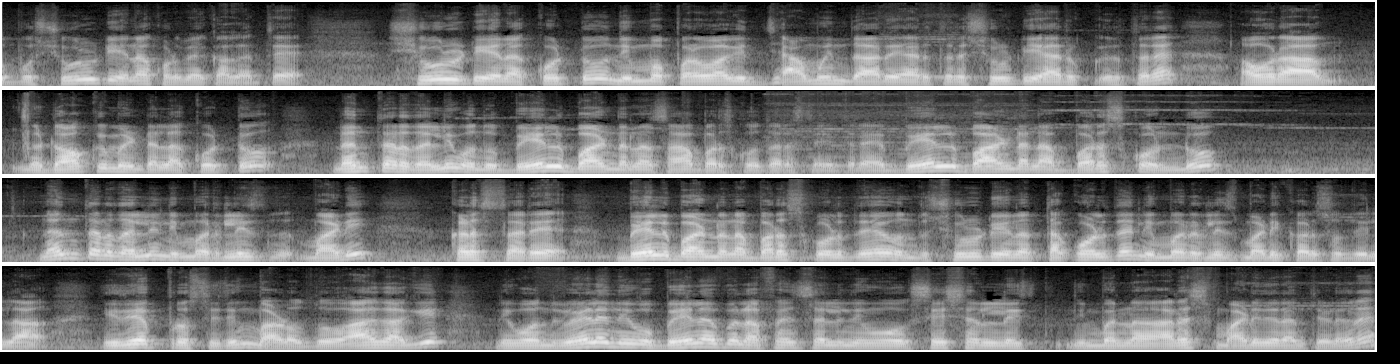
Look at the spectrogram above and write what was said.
ಒಬ್ಬ ಶ್ಯೂರಿಟಿಯನ್ನು ಕೊಡಬೇಕಾಗತ್ತೆ. ಶ್ಯೂರಿಟಿಯನ್ನು ಕೊಟ್ಟು ನಿಮ್ಮ ಪರವಾಗಿ ಜಾಮೀನ್ದಾರ ಯಾರು ಇರ್ತಾರೆ ಶ್ಯೂರಿಟಿ ಯಾರು ಇರ್ತಾರೆ, ಅವರ ಡಾಕ್ಯುಮೆಂಟ್ ಎಲ್ಲ ಕೊಟ್ಟು ನಂತರದಲ್ಲಿ ಒಂದು ಬೇಲ್ ಬಾಂಡನ್ನು ಸಹ ಬರೆಸ್ಕೋತಾರೆ ಸ್ನೇಹಿತರೆ. ಬೇಲ್ ಬಾಂಡನ್ನು ಬರೆಸ್ಕೊಂಡು ನಂತರದಲ್ಲಿ ನಿಮ್ಮ ರಿಲೀಸ್ ಮಾಡಿ ಕಳಿಸ್ತಾರೆ. ಬೇಲ್ ಬಾಂಡನ್ನು ಬರೆಸ್ಕೊಳ್ದೆ ಒಂದು ಶೂರಿಟಿಯನ್ನು ತಗೊಳ್ಳದೆ ನಿಮ್ಮನ್ನು ರಿಲೀಸ್ ಮಾಡಿ ಕಳಿಸೋದಿಲ್ಲ. ಇದೇ ಪ್ರೊಸೀಜಿಂಗ್ ಮಾಡೋದು. ಹಾಗಾಗಿ ನೀವು ಒಂದು ವೇಳೆ ನೀವು ಬೇಲೇಬಲ್ ಅಫೆನ್ಸಲ್ಲಿ ನೀವು ಸ್ಟೇಷನಲ್ಲಿ ನಿಮ್ಮನ್ನು ಅರೆಸ್ಟ್ ಮಾಡಿದ್ದೀರ ಅಂತ ಹೇಳಿದ್ರೆ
